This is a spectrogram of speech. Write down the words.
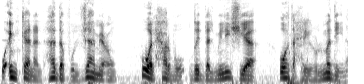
وإن كان الهدف الجامع هو الحرب ضد الميليشيا وتحرير المدينة.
